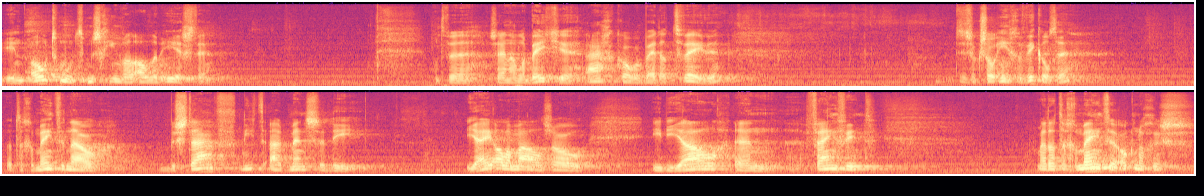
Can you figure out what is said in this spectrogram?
In ootmoed misschien wel allereerst. Want we zijn al een beetje aangekomen bij dat tweede. Het is ook zo ingewikkeld, hè? Dat de gemeente nou bestaat niet uit mensen die jij allemaal zo ideaal en fijn vindt. Maar dat de gemeente ook nog eens,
